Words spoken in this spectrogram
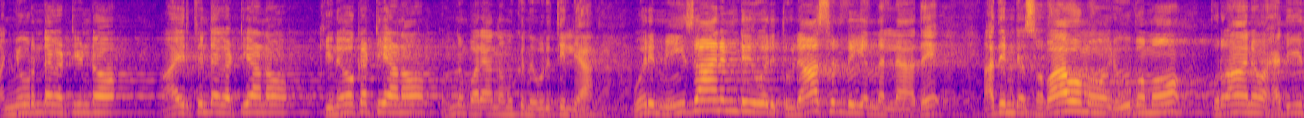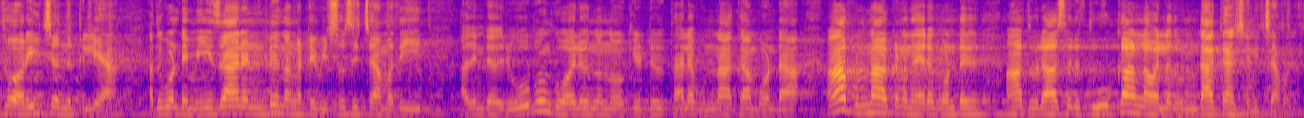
അഞ്ഞൂറിന്റെ കട്ടിയുണ്ടോ? ആയിരത്തിന്റെ കട്ടിയാണോ? കിലോ കട്ടിയാണോ? ഒന്നും പറയാൻ നമുക്ക് നിവൃത്തില്ല ഒരു മീസാനുണ്ട് ഒരു തുലാസുണ്ട് എന്നല്ലാതെ അതിന്റെ സ്വഭാവമോ രൂപമോ ഖുർആാനോ ഹദീസോ അറിയിച്ചു തന്നിട്ടില്ല അതുകൊണ്ട് മീസാനുണ്ട് എന്നങ്ങട്ട് വിശ്വസിച്ചാൽ മതി. അതിന്റെ രൂപം കോലും ഒന്നും നോക്കിയിട്ട് തല പുണ്ണാക്കാൻ പോണ്ട. ആ പുണ്ണാക്കണ നേരം കൊണ്ട് ആ തുലാസിൽ തൂക്കാനുള്ള വല്ലതും ഉണ്ടാക്കാൻ ശ്രമിച്ചാൽ മതി.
